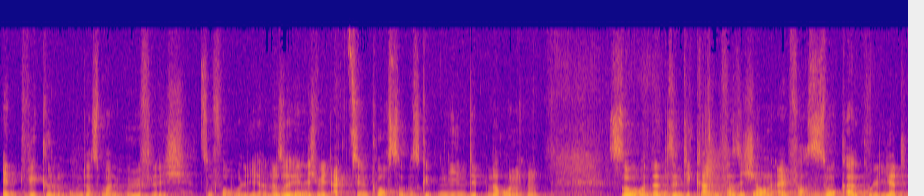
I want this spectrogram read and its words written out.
entwickeln, um das mal höflich zu formulieren. So ähnlich wie ein Aktienkurs, aber es gibt nie einen Dip nach unten. So, und dann sind die Krankenversicherungen einfach so kalkuliert,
